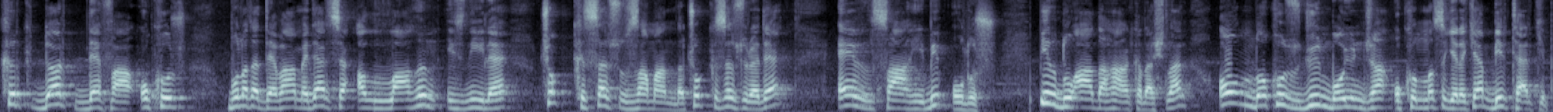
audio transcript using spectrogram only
44 defa okur, buna da devam ederse Allah'ın izniyle çok kısa zamanda, çok kısa sürede ev sahibi olur. Bir dua daha arkadaşlar. 19 gün boyunca okunması gereken bir terkip.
